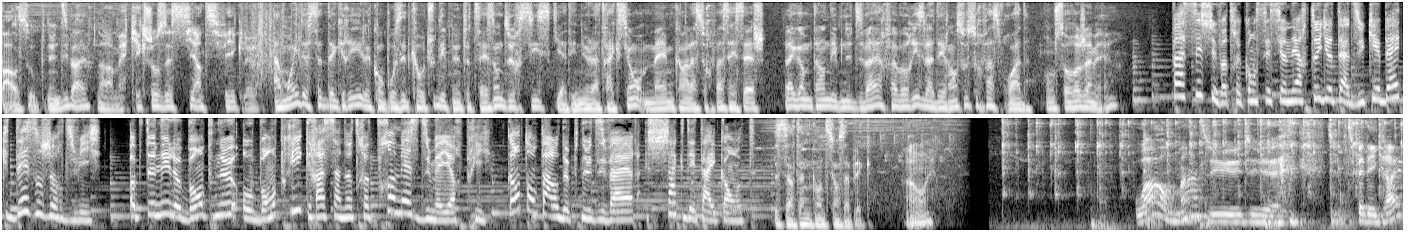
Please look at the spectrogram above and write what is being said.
passe aux pneus d'hiver. Non, mais quelque chose de scientifique, là. À moins de 7 degrés, le composé de caoutchouc des pneus toute saison durcit, ce qui atténue la traction, même quand la surface est sèche. La gomme tendre des pneus d'hiver favorise l'adhérence aux surfaces froides. On le saura jamais, hein? Passez chez votre concessionnaire Toyota du Québec dès aujourd'hui. Obtenez le bon pneu au bon prix grâce à notre promesse du meilleur prix. Quand on parle de pneus d'hiver, chaque détail compte. Certaines conditions s'appliquent. Ah ouais? Wow, man, tu, tu, tu, tu fais des crêpes?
